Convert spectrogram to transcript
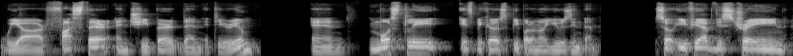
we are faster and cheaper than Ethereum. And mostly it's because people are not using them. So if you have this train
